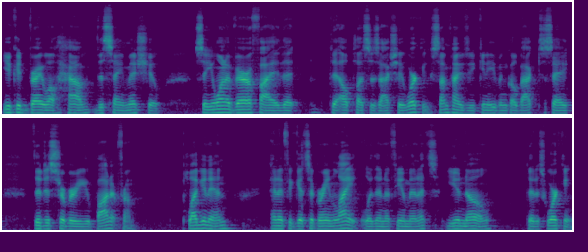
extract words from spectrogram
you could very well have the same issue. So you want to verify that the L Plus is actually working. Sometimes you can even go back to say the distributor you bought it from, plug it in, and if it gets a green light within a few minutes, you know that it's working.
